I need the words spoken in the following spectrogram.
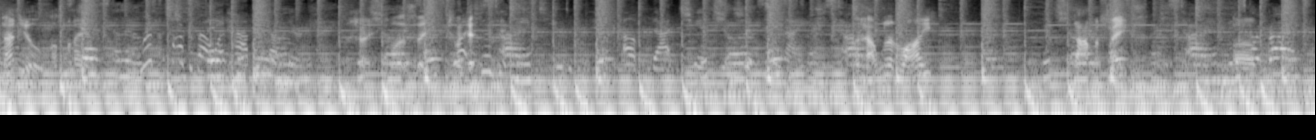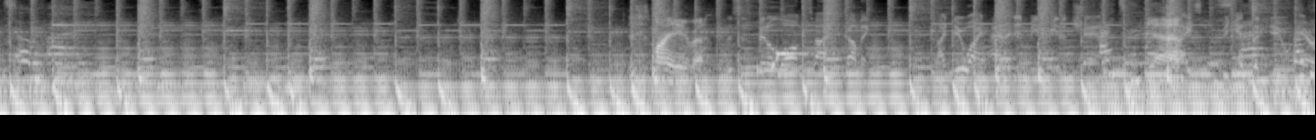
Daniel, that's my name. Let's talk about what happened out there. Okay, well, let's see. Shall I get- does to you to pick up that championship tonight? I'm gonna lie. Nah, I'm a face. Um, This is my era. This has been a long time coming. I knew I had it in me to be the champ. Yeah. Tonight begins a new era.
